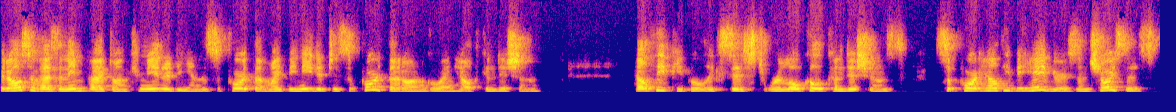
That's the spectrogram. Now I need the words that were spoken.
it also has an impact on community and the support that might be needed to support that ongoing health condition. Healthy people exist where local conditions support healthy behaviors and choices,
